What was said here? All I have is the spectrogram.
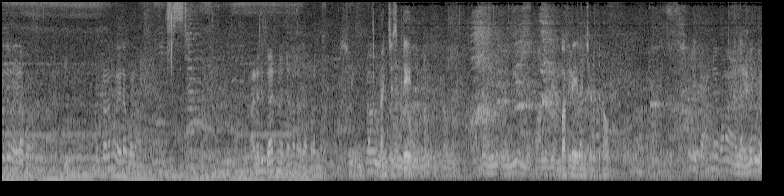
குற்றாலத்துக்கு ரைடாக போடலாம். குற்றாலமும் ரைடாக போடலாம். ஆல்ரெடி பேசின சொன்னேன் அது அப்புறம் குற்றாலம் Lunch is great. ஒரு நாள் குற்றாலம். அப்புறம் அங்கேருந்து கிளம்பி அந்த அந்த பஃபே லஞ்ச் எடுத்துட்டோம். ஃபேமிலியாக போனால் அங்கே ரெண்டு மூணு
